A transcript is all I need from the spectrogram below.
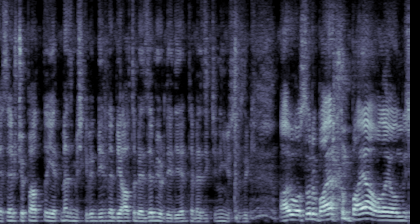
Eser çöpe attığı yetmezmiş gibi bir de bir altı benzemiyor diye temizlikçinin yüzsüzlük. Abi o soru baya baya olay olmuş.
